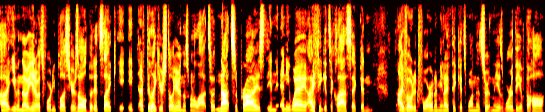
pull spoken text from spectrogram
uh, even though you know it's 40 plus years old. But it's like it, it, I feel like you're still hearing this one a lot. So not surprised in any way. I think it's a classic, and I voted for it. I mean, I think it's one that certainly is worthy of the hall,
